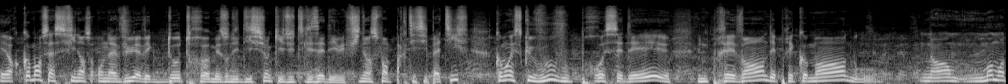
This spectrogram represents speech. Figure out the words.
Et alors comment ça se finance? On a vu avec d'autres maisons d'édition qui utilisaient des financements participatifs. Comment est-ce que vous, vous procédez? Une prévente, des précommandes Non, moi,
